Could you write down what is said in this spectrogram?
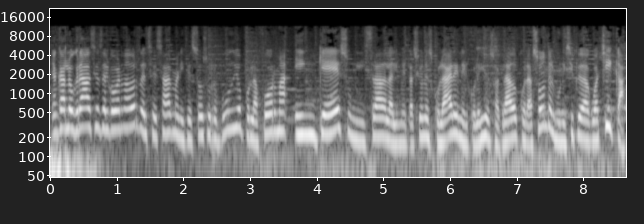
Giancarlo, gracias. El gobernador del Cesar manifestó su repudio por la forma en que es suministrada la alimentación escolar en el Colegio Sagrado Corazón del municipio de Aguachica.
